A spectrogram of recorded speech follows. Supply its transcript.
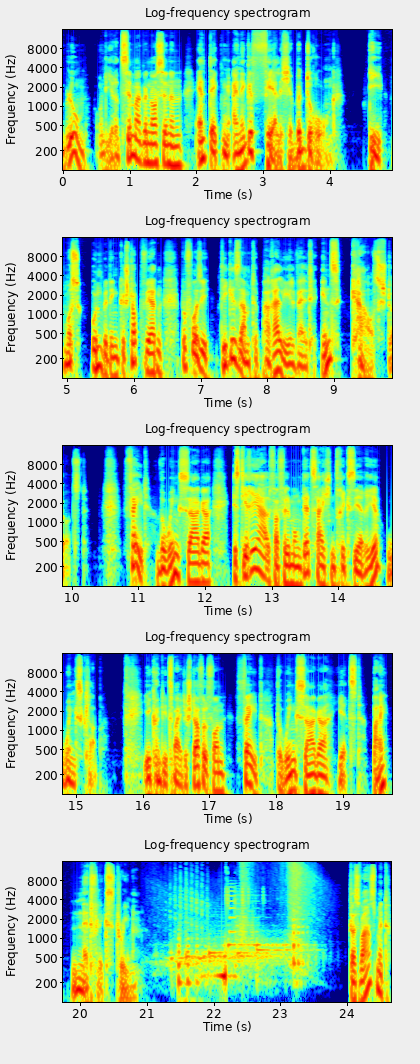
Bloom und ihre Zimmergenossinnen entdecken eine gefährliche Bedrohung. Die muss unbedingt gestoppt werden, bevor sie die gesamte Parallelwelt ins Chaos stürzt. Fate, The Wings Saga, ist die Realverfilmung der Zeichentrickserie Wings Club. Ihr könnt die zweite Staffel von Fate, The Wings Saga jetzt bei Netflix streamen. Das war's mit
